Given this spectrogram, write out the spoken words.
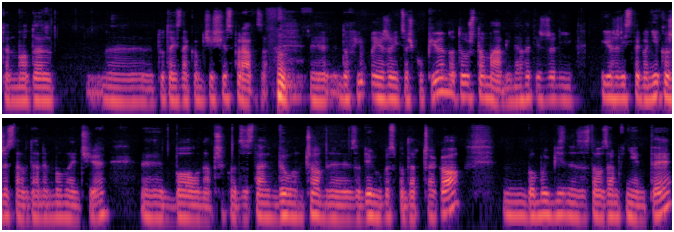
Ten model tutaj znakomicie się sprawdza. Hmm. Y, do firmy, jeżeli coś kupiłem, no to już to mam i nawet jeżeli, jeżeli z tego nie korzystam w danym momencie, y, bo na przykład zostałem wyłączony z obiegu gospodarczego, bo mój biznes został zamknięty,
